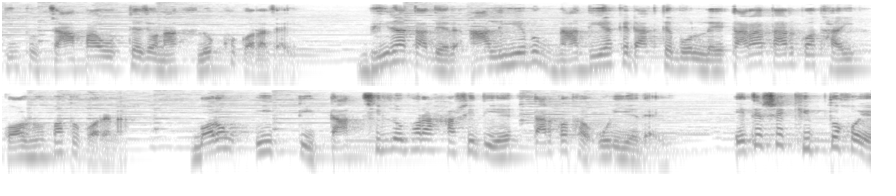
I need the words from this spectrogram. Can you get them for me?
কিন্তু চাপা উত্তেজনা লক্ষ্য করা যায়। ভীরা তাদের আলী এবং নাদিয়াকে ডাকতে বললে তারা তার কথাই কর্ণপাত করে না, বরং ইটটি তাচ্ছিল্য ভরা হাসি দিয়ে তার কথা উড়িয়ে দেয়। এতে সে ক্ষিপ্ত হয়ে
